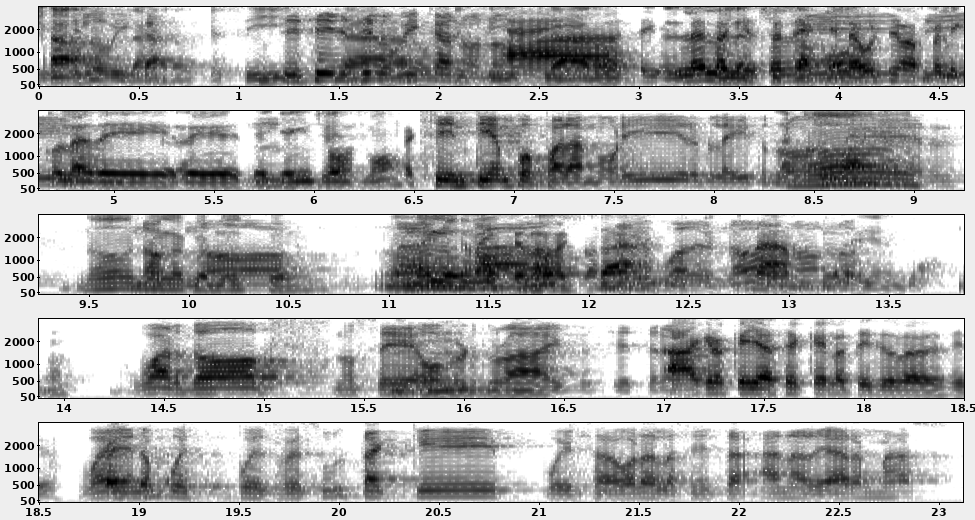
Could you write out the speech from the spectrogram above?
Sí, ah, lo claro que sí. Sí, sí, sí lo ubican o no. Sí, claro. Ah, la, la que sale en la última película de, de, de James, Bond. Sin tiempo para morir, Blade Runner. No, no, la conozco. No, no, lo no, no, War Dogs, no sé, Overdrive, etcétera. Ah, creo que ya sé qué noticias va a decir. Bueno, pues, pues resulta que pues ahora la señorita Ana de Armas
